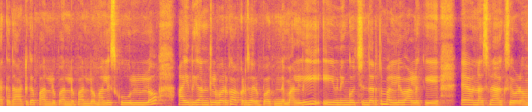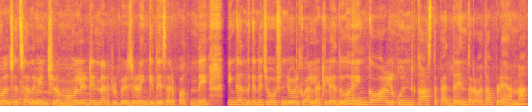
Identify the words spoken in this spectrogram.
ఏకదాటుగా పనులు పనులు పనులు. మళ్ళీ స్కూల్లో ఐదు గంటల వరకు అక్కడ సరిపోతుంది. మళ్ళీ ఈవినింగ్ వచ్చిన తర్వాత మళ్ళీ వాళ్ళకి ఏమన్నా స్నాక్స్ ఇవ్వడం వాళ్ళు చదివించడము చదివించడం మళ్ళీ డిన్నర్ ప్రిపేర్ చేయడం ఇంక ఇదే సరిపోతుంది. ఇంకా అందుకని ట్యూషన్ జోలికి వెళ్ళట్లేదు. ఇంకా వాళ్ళు కొంచెం కాస్త పెద్ద అయిన తర్వాత అప్పుడు ఏమన్నా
